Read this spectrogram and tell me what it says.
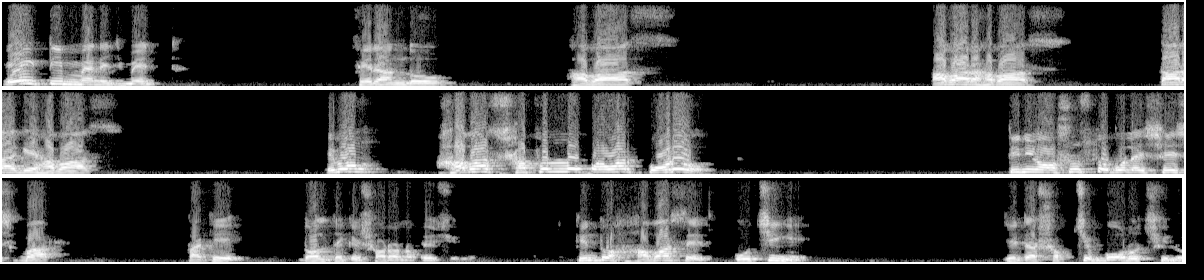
এই টিম ম্যানেজমেন্ট ফেরান্দো, হাবাস, আবার হাবাস, তার আগে হাবাস। এবং হাবাস সাফল্য পাওয়ার পরও তিনি অসুস্থ বলে শেষবার তাকে দল থেকে সরানো হয়েছিল। কিন্তু হাবাসের কোচিংয়ে যেটা সবচেয়ে বড় ছিল,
